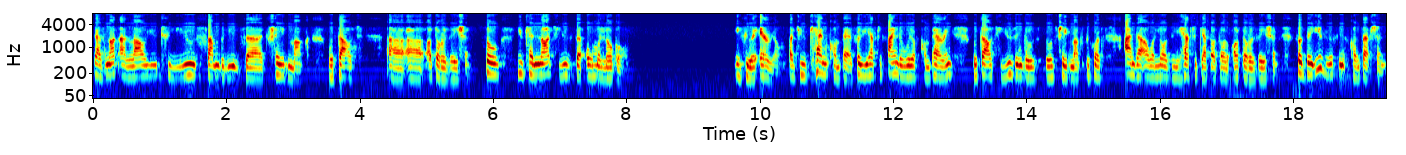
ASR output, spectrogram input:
does not allow you to use somebody's uh, trademark without uh, uh, authorization. So you cannot use the OMO logo if you're Ariel, but you can compare. So you have to find a way of comparing without using those those trademarks because under our laws you have to get author- authorization. So there is this misconception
